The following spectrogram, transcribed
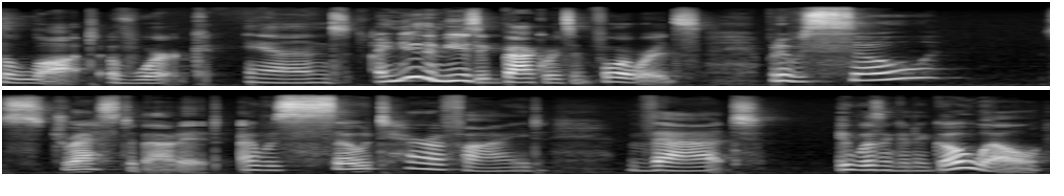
a lot of work. And I knew the music backwards and forwards, but I was so stressed about it. I was so terrified that it wasn't going to go well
